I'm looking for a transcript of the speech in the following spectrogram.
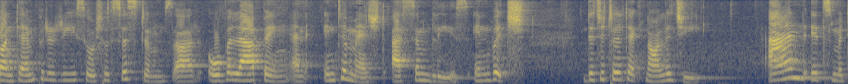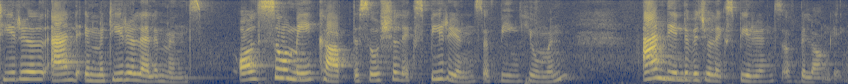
contemporary social systems are overlapping and intermeshed assemblies in which digital technology and its material and immaterial elements also make up the social experience of being human and the individual experience of belonging.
